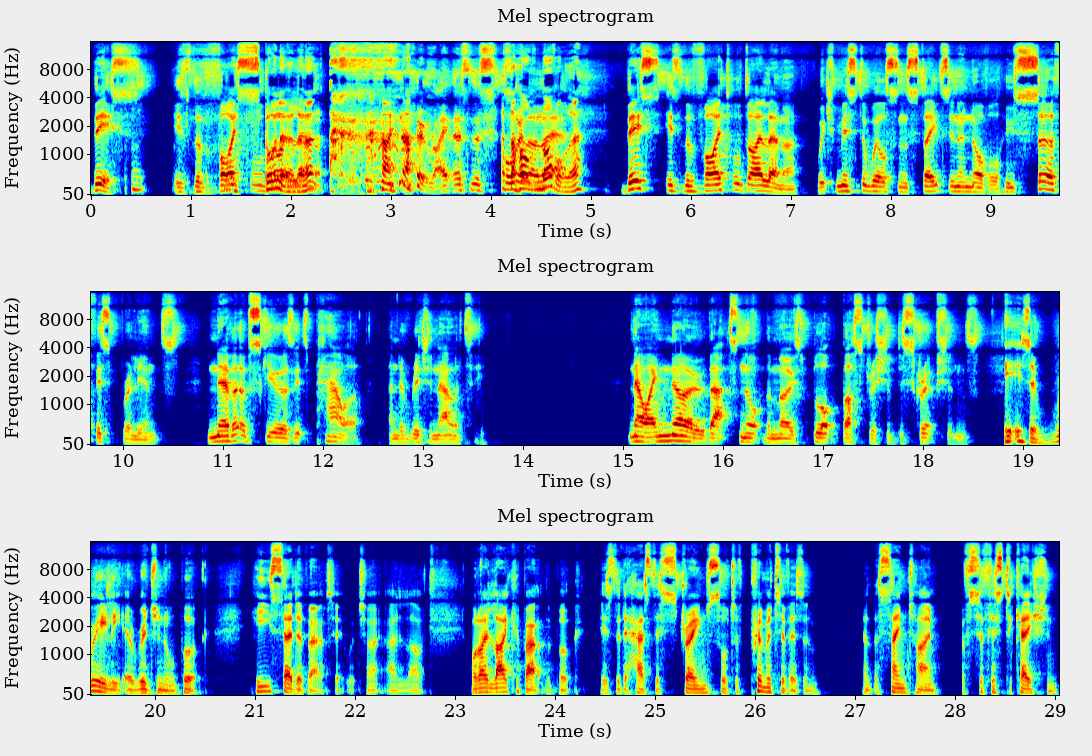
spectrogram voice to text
This hmm. Is the vital Spoiler dilemma. alert. I know, right? That's the That's spoiler the whole novel there. Eh? there. This is the vital dilemma which Mr. Wilson states in a novel whose surface brilliance never obscures its power and originality. Now, I know that's not the most blockbusterish of descriptions. It is a really original book. He said about it, which I, I love. What I like about the book is that it has this strange sort of primitivism and at the same time of sophistication,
